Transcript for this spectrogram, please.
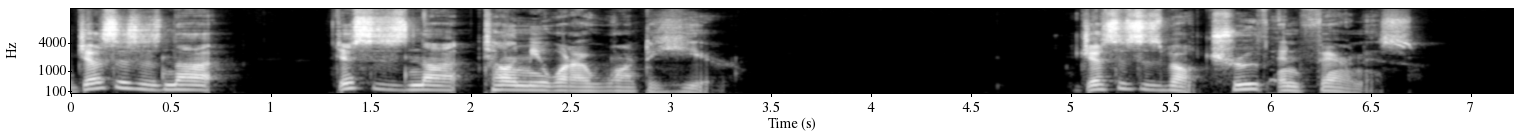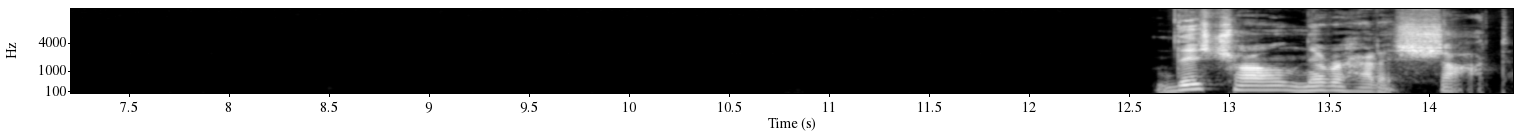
Justice is not justice is not telling me what I want to hear. Justice is about truth and fairness. This child never had a shot.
